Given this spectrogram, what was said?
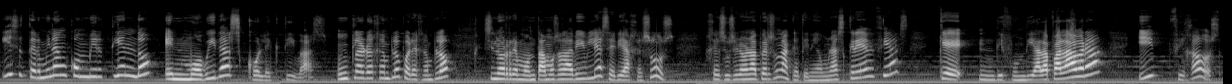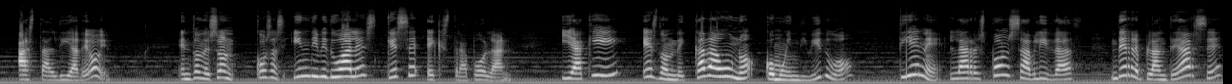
y se terminan convirtiendo en movidas colectivas. Un claro ejemplo, por ejemplo, si nos remontamos a la Biblia, sería Jesús. Jesús era una persona que tenía unas creencias que difundía la palabra y, fijaos, hasta el día de hoy. Entonces son cosas individuales que se extrapolan. Y aquí es donde cada uno, como individuo, tiene la responsabilidad de replantearse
